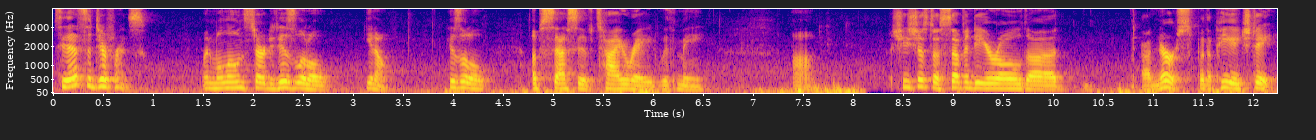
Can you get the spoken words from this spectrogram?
See, that's the difference. When Malone started his little, you know, his little obsessive tirade with me um, she's just a 70 year old uh, a nurse with a PhD.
